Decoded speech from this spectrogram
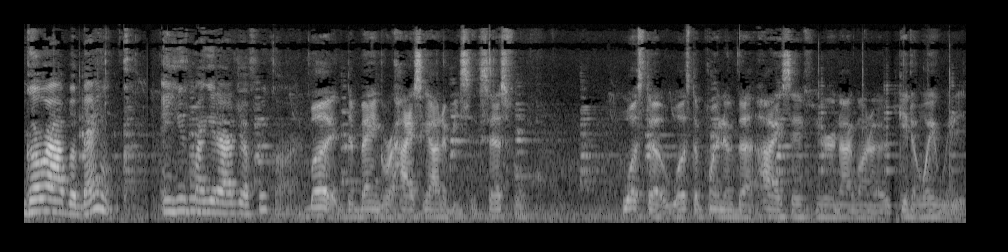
go rob a bank and use my get out of jail free card. But the bank heist got to be successful. What's the What's the point of the heist if you're not gonna get away with it,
